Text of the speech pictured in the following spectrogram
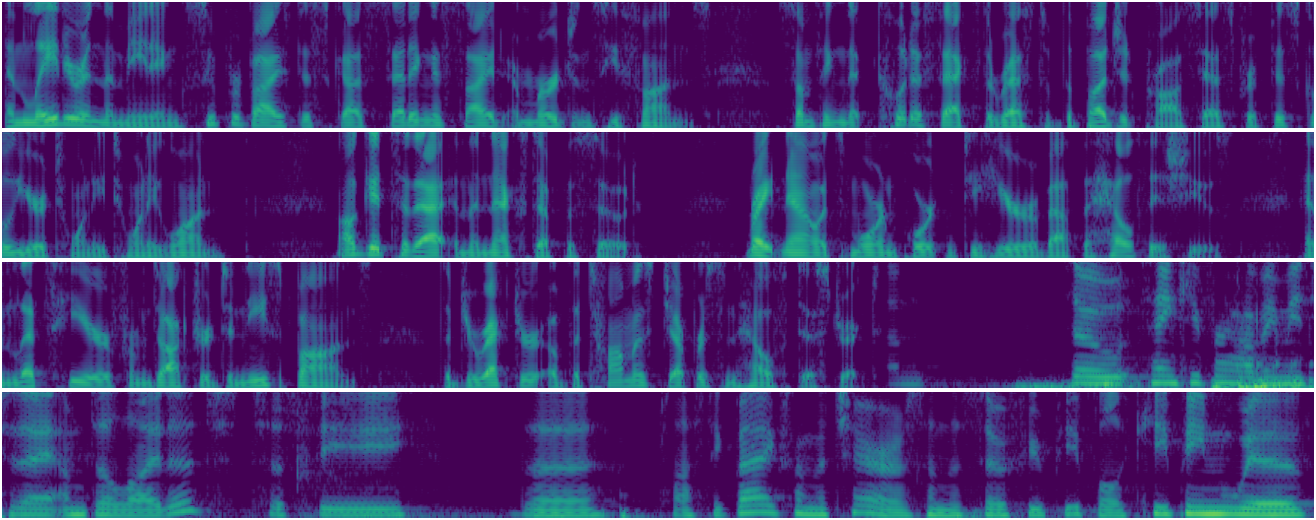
and later in the meeting, supervisors discussed setting aside emergency funds, something that could affect the rest of the budget process for fiscal year 2021. I'll get to that in the next episode. Right now, it's more important to hear about the health issues, and let's hear from Dr. Denise Bonds, the director of the Thomas Jefferson Health District. Um, so, thank you for having me today. I'm delighted to see the plastic bags on the chairs and the so few people, keeping with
